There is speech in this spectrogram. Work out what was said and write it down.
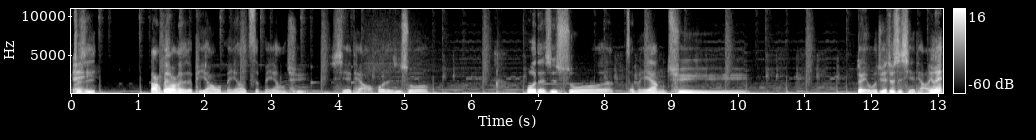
就是当对方有这个癖好，我们要怎么样去协调，或者是说，或者是说怎么样去？对我觉得就是协调，因为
